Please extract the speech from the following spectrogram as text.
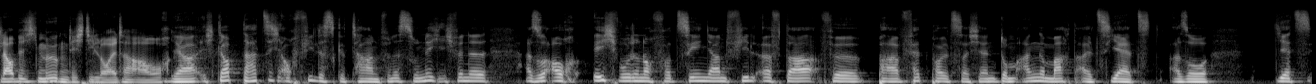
glaube ich, mögen dich die Leute auch. Ja, ich glaube, da hat sich auch vieles getan, findest du nicht? Ich finde, also auch ich wurde noch vor zehn Jahren viel öfter für ein paar Fettpolsterchen dumm angemacht als jetzt. Also jetzt,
